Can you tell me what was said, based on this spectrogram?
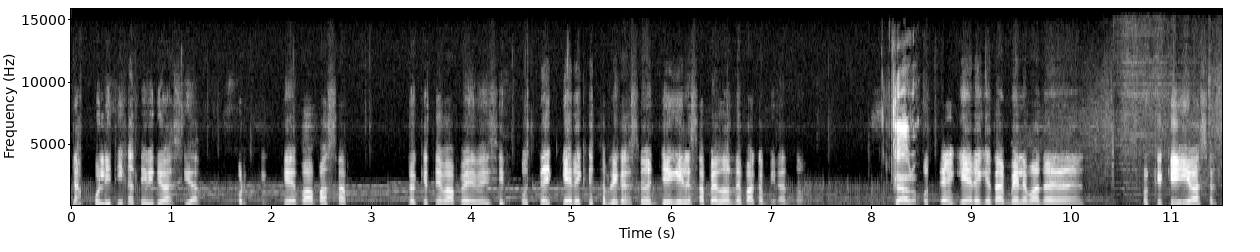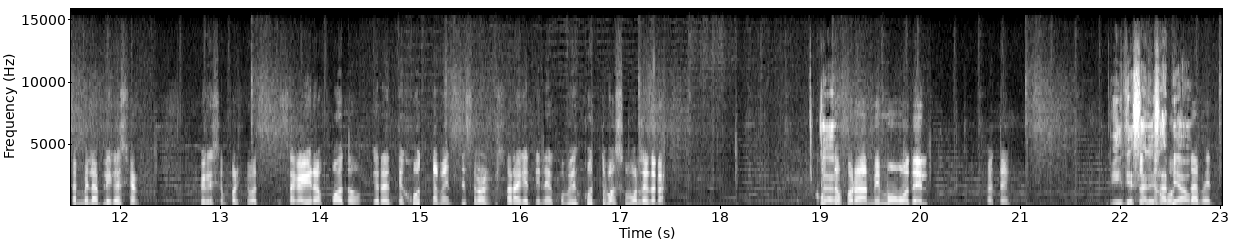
Las políticas de privacidad. Porque ¿qué va a pasar? Lo que te va a decir, ¿usted quiere que esta aplicación llegue y le sapee donde va caminando? Claro, ¿Usted quiere que también le manden? Porque ¿qué iba a hacer también la aplicación? La aplicación, por ejemplo, te saca una foto y de repente justamente esa persona que tiene COVID justo pasó por detrás. Justo Claro. fueron al mismo. ¿Cachai? y te sale Entonces, sapeado. justamente-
